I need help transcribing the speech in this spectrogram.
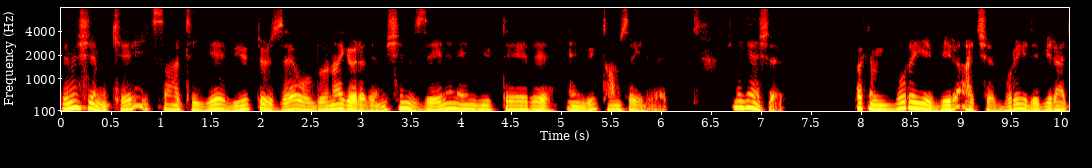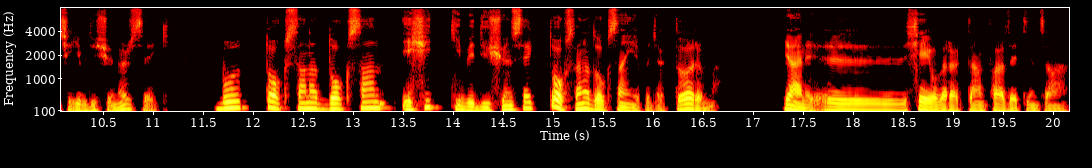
Demişim ki x artı y büyüktür z olduğuna göre demişim z'nin en büyük değeri, en büyük tam sayı değeri. Şimdi gençler bakın burayı bir açı, burayı da bir açı gibi düşünürsek bu 90'a 90 eşit gibi düşünsek 90'a 90 yapacak. Doğru mu? Yani şey olaraktan farz ettiğim zaman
